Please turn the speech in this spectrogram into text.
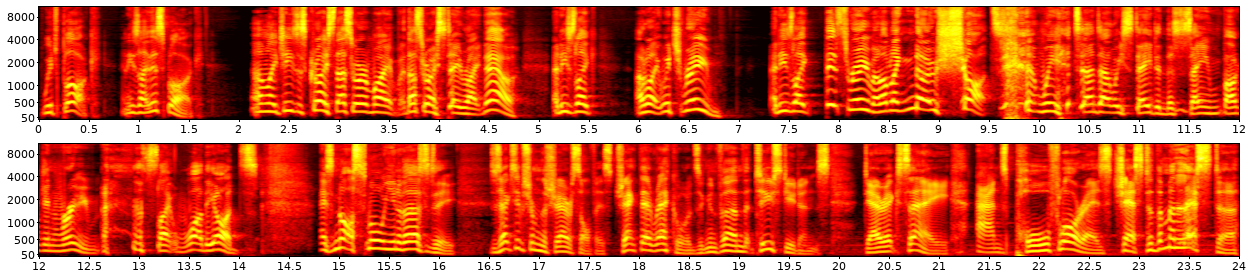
Which block? And he's like, This block. And I'm like, Jesus Christ, that's where my that's where I stay right now. And he's like, I'm like, which room? And he's like, this room. And I'm like, no shot. and we it turned out we stayed in the same fucking room. it's like, what are the odds? It's not a small university. Detectives from the sheriff's office checked their records and confirmed that two students, Derek Say and Paul Flores, Chester the molester,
